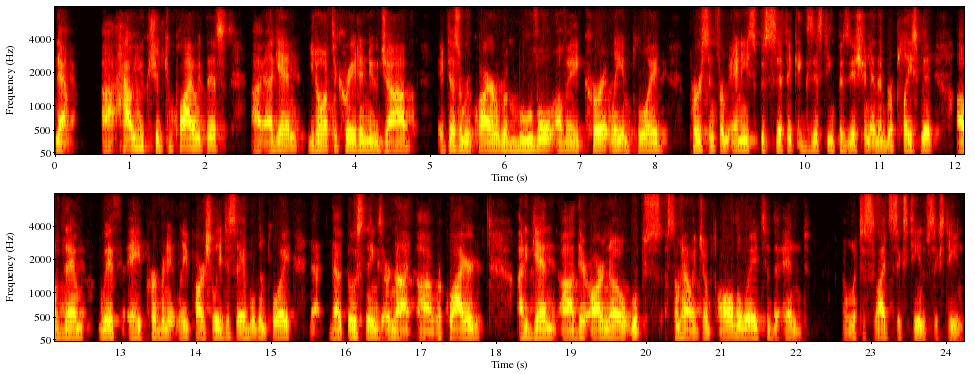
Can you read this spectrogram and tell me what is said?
now, uh, how you should comply with this, uh, again, you don't have to create a new job. It doesn't require removal of a currently employed person from any specific existing position and then replacement of them with a permanently partially disabled employee. That, that those things are not uh, required. And again, uh, there are no, oops, somehow I jumped all the way to the end. I went to slide 16 of 16.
